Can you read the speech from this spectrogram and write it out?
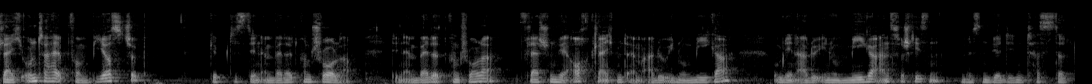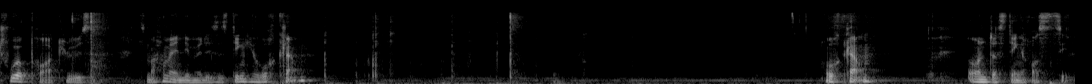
Gleich unterhalb vom BIOS-Chip gibt es den Embedded Controller. Den Embedded Controller flashen wir auch gleich mit einem Arduino Mega. Um den Arduino Mega anzuschließen, müssen wir den Tastaturport lösen. Das machen wir, indem wir dieses Ding hier hochklappen. Hochklappen und das Ding rausziehen.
